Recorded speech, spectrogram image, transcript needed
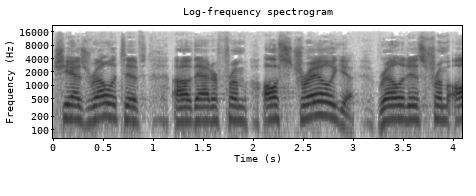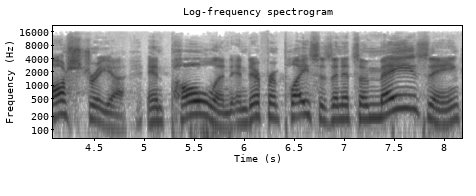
she has relatives uh, that are from Australia, relatives from Austria and Poland and different places. And it's amazing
